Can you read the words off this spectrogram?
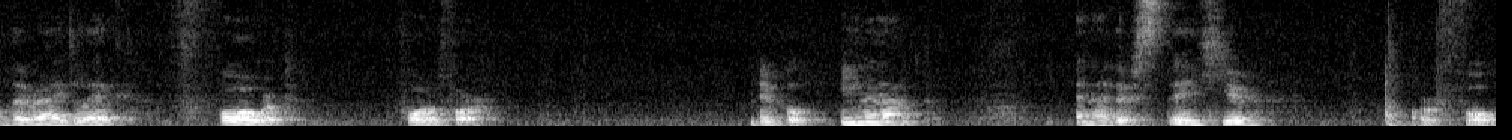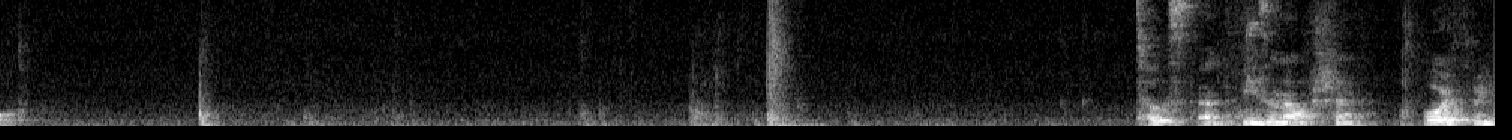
of the right leg forward. Four, four. Navel in and up. And either stay here or fold. Toe stand is an option, or three.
